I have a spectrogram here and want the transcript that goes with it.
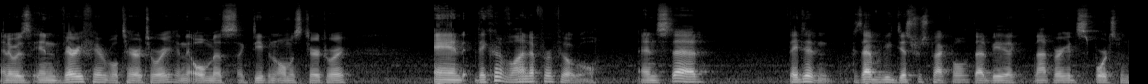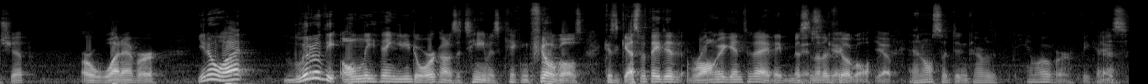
and it was in very favorable territory in the Ole Miss, like deep in Ole Miss territory. And they could have lined up for a field goal. And instead, they didn't, because that would be disrespectful. That'd be like not very good sportsmanship, or whatever. You know what? Literally, the only thing you need to work on as a team is kicking field goals. Because guess what they did wrong again today? They missed, Missed another kick. field goal. Yep. And also didn't cover him over because.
